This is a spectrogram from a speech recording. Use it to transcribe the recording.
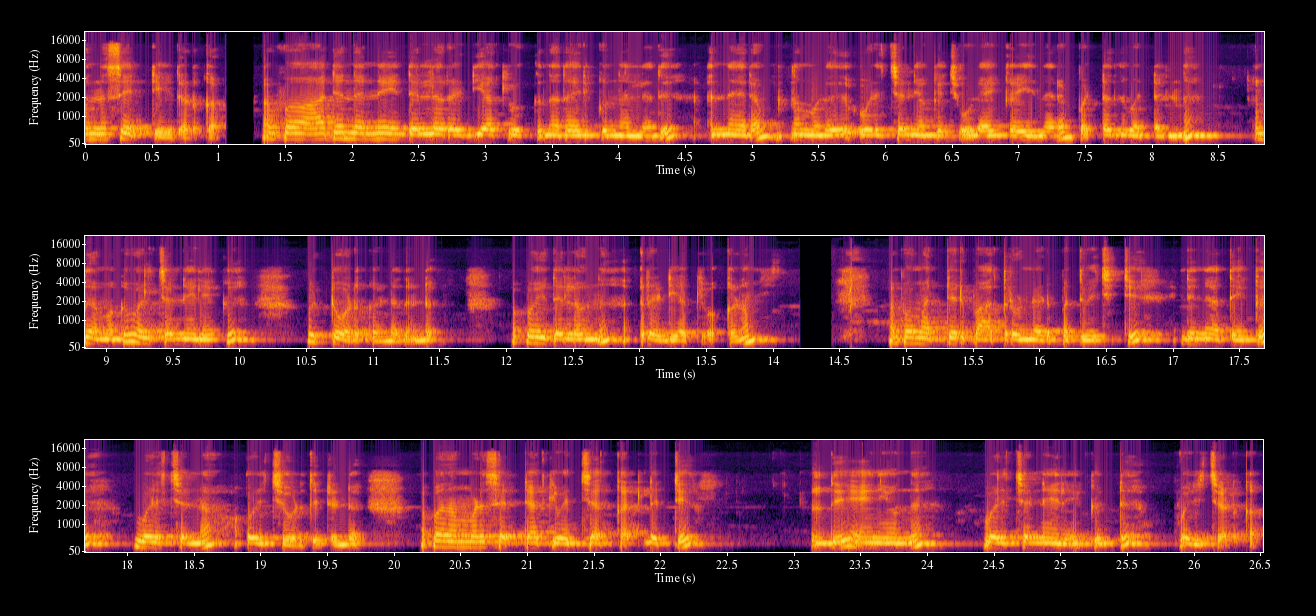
ഒന്ന് സെറ്റ് ചെയ്തെടുക്കാം. അപ്പോൾ ആദ്യം തന്നെ ഇതെല്ലാം റെഡിയാക്കി വെക്കുന്നതായിരിക്കും നല്ലത്. അന്നേരം നമ്മൾ വെളിച്ചെണ്ണയൊക്കെ ചൂടായി കഴിയുന്നേരം പെട്ടെന്ന് പെട്ടെന്ന് അത് നമുക്ക് വെളിച്ചെണ്ണയിലേക്ക് ഇട്ട് കൊടുക്കേണ്ടതുണ്ട്. അപ്പോൾ ഇതെല്ലാം ഒന്ന് റെഡിയാക്കി വെക്കണം. അപ്പോൾ മറ്റൊരു പാത്രം ഉണ്ട് അടുപ്പത്ത് വെച്ചിട്ട് ഇതിനകത്തേക്ക് വെളിച്ചെണ്ണ ഒഴിച്ചു കൊടുത്തിട്ടുണ്ട്. അപ്പോൾ നമ്മൾ സെറ്റാക്കി വെച്ച കട്ട്ലറ്റ് ഇത് ഇനി ഒന്ന് വെളിച്ചെണ്ണയിലേക്ക് ഇട്ട് പൊരിച്ചെടുക്കാം.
